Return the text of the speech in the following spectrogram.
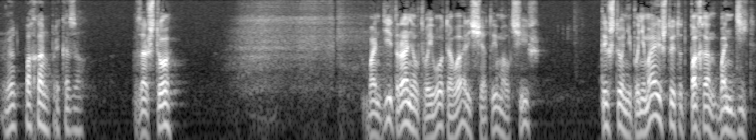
Ну, это Пахан приказал. За что? Бандит ранил твоего товарища, а ты молчишь. Ты что, не понимаешь, что этот Пахан бандит?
